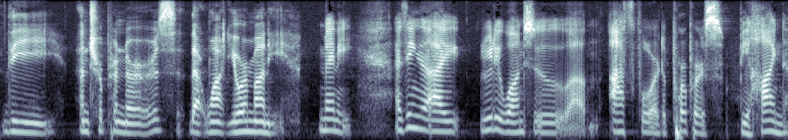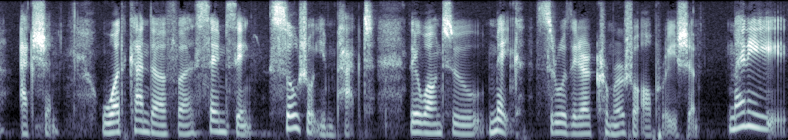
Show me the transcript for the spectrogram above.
the entrepreneurs that want your money? Many. I think I really want to um, ask for the purpose behind action. What kind of uh, same thing, social impact they want to make through their commercial operation. Many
